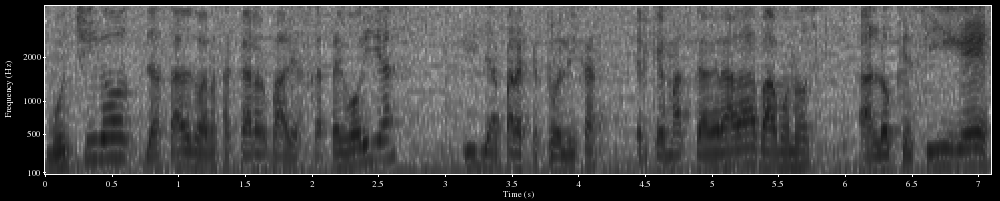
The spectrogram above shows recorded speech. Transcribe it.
muy chido. Ya sabes, van a sacar varias categorías. Y ya para que tú elijas el que más te agrada, vámonos a lo que sigue.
